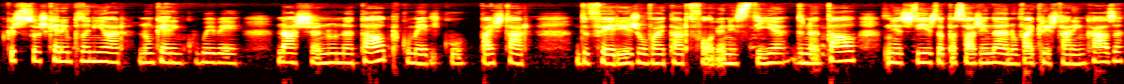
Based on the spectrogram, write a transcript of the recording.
Porque as pessoas querem planear, não querem que o bebê nasça no Natal, porque o médico vai estar de férias ou vai estar de folga nesse dia de Natal, nesses dias da passagem de ano vai querer estar em casa.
